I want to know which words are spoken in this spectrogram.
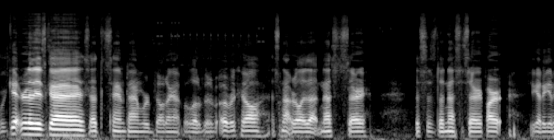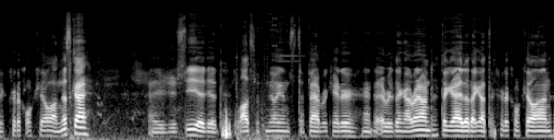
we're getting rid of these guys at the same time we're building up a little bit of overkill. It's not really that necessary. This is the necessary part. You gotta get a critical kill on this guy. And as you see, I did lots of millions to Fabricator and to everything around the guy that I got the critical kill on.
